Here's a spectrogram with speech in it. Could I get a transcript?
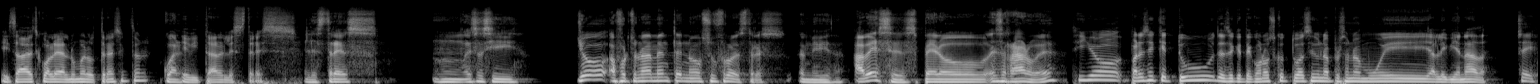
¿Y sabes cuál era el número 3, Héctor? ¿Cuál? Evitar el estrés. El estrés. Mm, ese sí. Yo afortunadamente no sufro de estrés en mi vida. A veces, pero es raro, ¿eh? Sí, yo... Parece que tú, desde que te conozco, tú has sido una persona muy alivianada. Sí.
